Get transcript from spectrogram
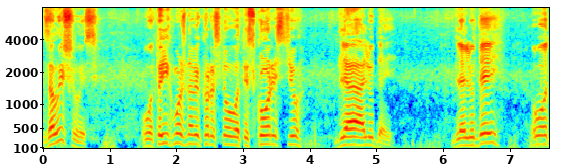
залишились, о, то їх можна використовувати з користю для людей. Для людей. От,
